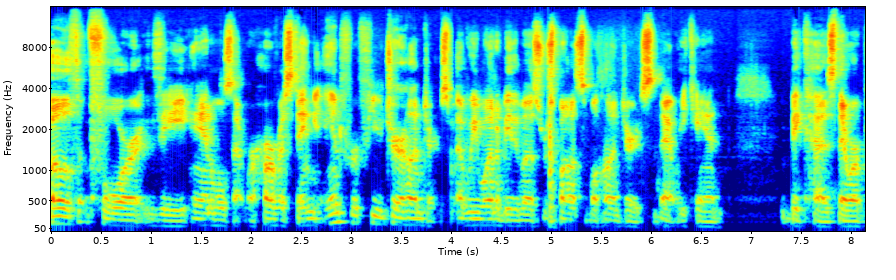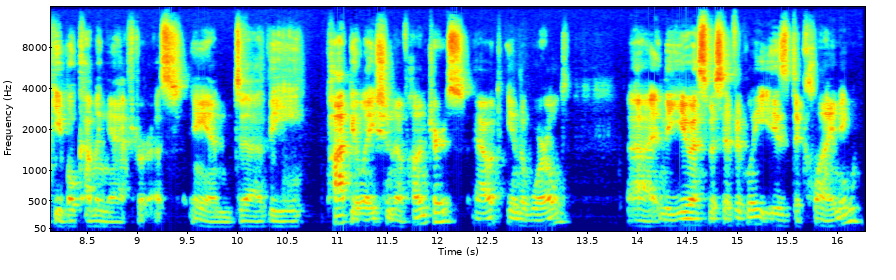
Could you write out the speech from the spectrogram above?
both for the animals that we're harvesting and for future hunters. We want to be the most responsible hunters that we can because there are people coming after us. And uh, the population of hunters out in the world, uh, in the U.S. specifically, is declining.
